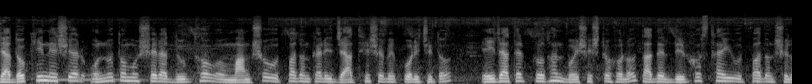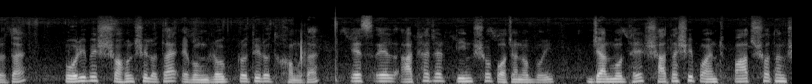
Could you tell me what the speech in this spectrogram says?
যা দক্ষিণ এশিয়ার অন্যতম সেরা দুগ্ধ ও মাংস উৎপাদনকারী জাত হিসেবে পরিচিত, এই জাতের প্রধান বৈশিষ্ট্য হল তাদের দীর্ঘস্থায়ী উৎপাদনশীলতা, পরিবেশ সহনশীলতা এবং রোগ প্রতিরোধ ক্ষমতা এস এল আট হাজার তিনশো পঁচানব্বই, যার মধ্যে সাতাশি পয়েন্ট পাঁচ শতাংশ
